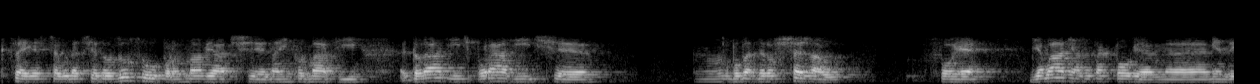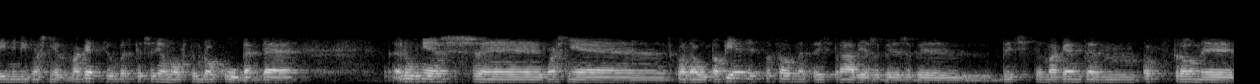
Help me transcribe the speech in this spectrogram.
chcę jeszcze udać się do ZUS-u, porozmawiać na informacji, doradzić, poradzić, e, bo będę rozszerzał swoje działania, że tak powiem, e, między innymi właśnie w agencję ubezpieczeniową w tym roku będę również e, właśnie składał papiery stosowne w tej sprawie, żeby, żeby być tym agentem od strony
